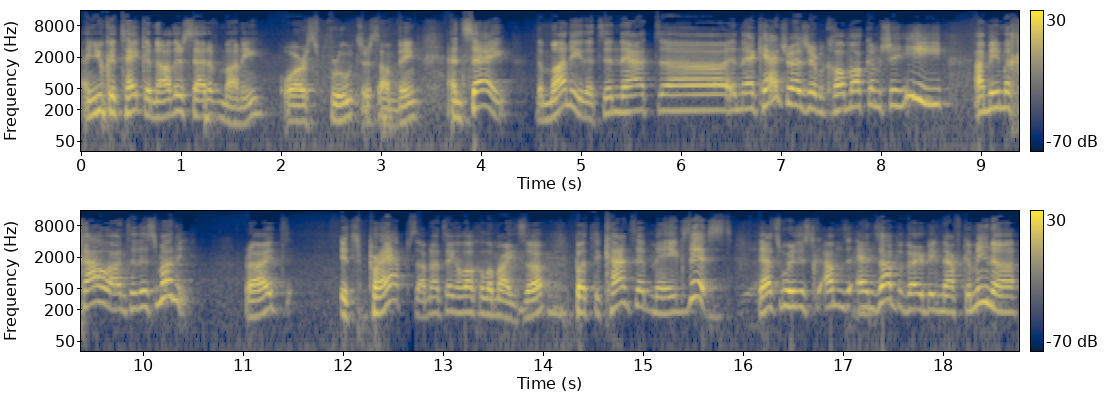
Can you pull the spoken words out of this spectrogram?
And you could take another set of money, or fruits or something, and say, the money that's in that uh, in that cash register, call makam shehi, I'm being onto this money, right? It's perhaps I'm not saying halacha lamaisa, but the concept may exist. That's where this ends up a very big nafkamina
